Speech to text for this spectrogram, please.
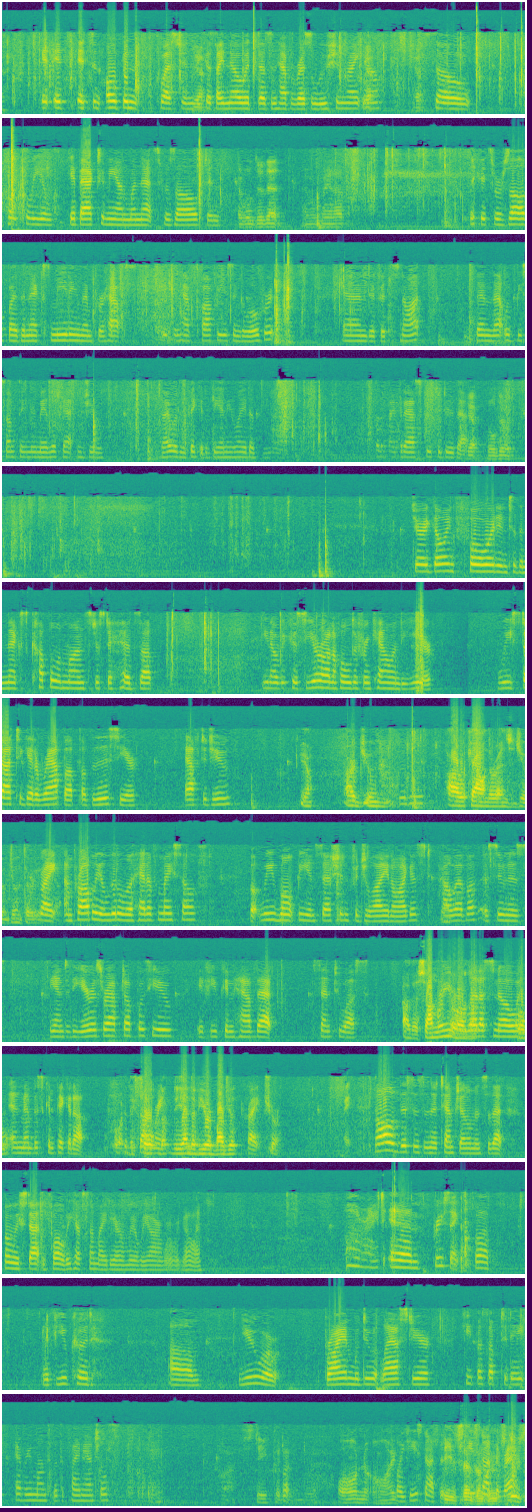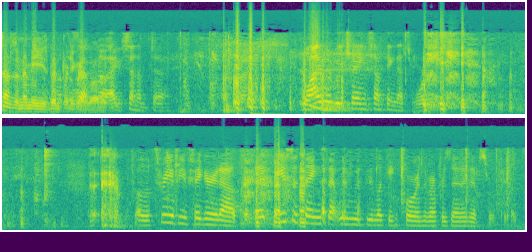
It, it's, it's an open question Yeah. because I know it doesn't have a resolution right now. Yeah. So hopefully you'll get back to me on when that's resolved and I will do that. I will bring it up. if it's resolved by the next meeting, then perhaps we can have copies and go over it. And if it's not, then that would be something we may look at in June. But I wouldn't think it'd be any later than that. But if I could ask you to do that. Yep, we'll do it. Jerry, going forward into the next couple of months, just a heads up, you know, because you're on a whole different calendar year, we start to get a wrap-up of this year after June. Yeah, our June, Mm-hmm. our calendar ends in June, June 30th. Right, I'm probably a little ahead of myself, but we won't be in session for July and August. Yeah. However, as soon as the end of the year is wrapped up with you, if you can have that sent to us, Uh, The summary or? or the- let us know or- and and members can pick it up. or for the full- summary. the- The end of year budget? Right. Sure. All of this is an attempt, gentlemen, so that when we start in fall, we have some idea on where we are and where we're going. All right, and precincts, Bob, if you could, um, you or Brian would do it last year, keep us up to date every month with the financials. Steve could What? even do it. Oh, no, I, Well, he's not the, Steve he's sends them not to the me. rep. Steve sends them to me, he's been pretty good No, with I it. sent them to... Why would we change something that's working? Well, the three of you figure it out, but that- these are things that we would be looking for in the representatives' reports.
